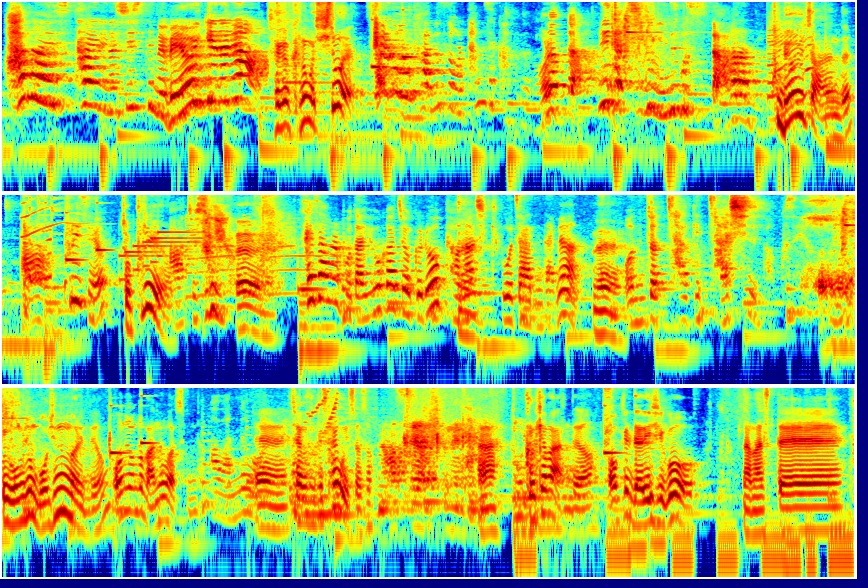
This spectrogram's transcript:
하나의 스타일이나 시스템에 매여 있게 되면 제가 그런 거 싫어해. 새로운 가능성 어렵다. 그러니까 지금 있는 곳에서 나가라는 얘기. 매여있지 않은데? 아, 풀이세요? 저 풀이에요. 아, 죄송해요. 네. 세상을 보다 효과적으로 변화시키고자 한다면 네. 먼저 자기 자신을 바꾸세요. 이거 엄청 멋있는 말인데요? 어느 정도 맞는 것 같습니다. 아, 맞는 거 네, 제가 그렇게 살고 있어서. 나왔어요. 아, 그렇게 하면 안 돼요. 어깨 내리시고, 나마스테. 네.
